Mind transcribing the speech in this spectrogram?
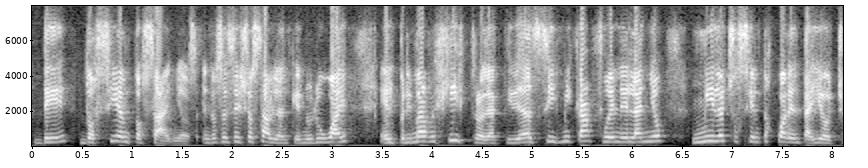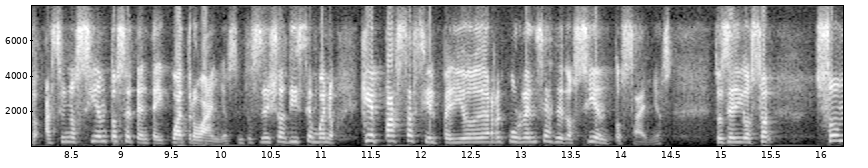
de 200 años. Entonces ellos hablan que en Uruguay el primer registro de actividad sísmica fue en el año 1848, hace unos 174 años. Entonces ellos dicen, bueno, ¿qué pasa si el periodo de recurrencia es de 200 años? Entonces digo, son, son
